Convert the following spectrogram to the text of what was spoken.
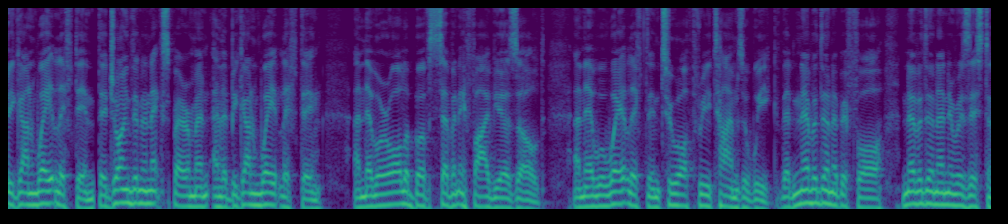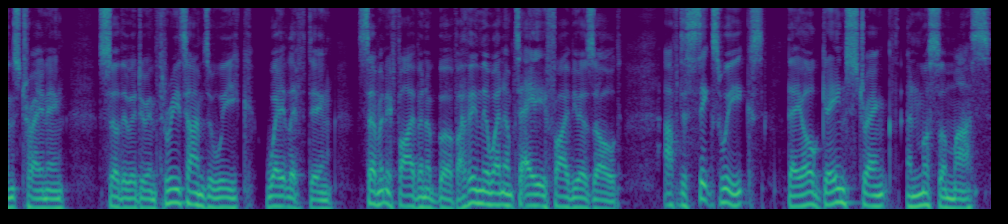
began weightlifting. They joined in an experiment and they began weightlifting, and they were all above 75 years old. And they were weightlifting two or three times a week. They'd never done it before, never done any resistance training. So they were doing three times a week weightlifting, 75 and above. I think they went up to 85 years old. After six weeks, they all gained strength and muscle mass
